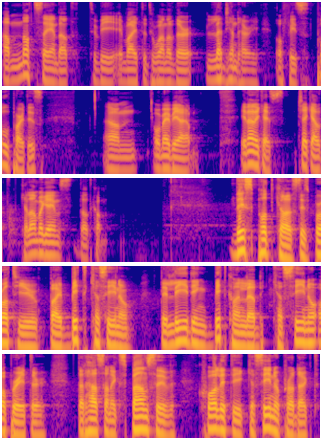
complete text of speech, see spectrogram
I'm not saying that to be invited to one of their legendary office pool parties, um, or maybe I am. In any case, check out kalambagames.com. This podcast is brought to you by Bit Casino, the leading Bitcoin led casino operator that has an expansive quality casino product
